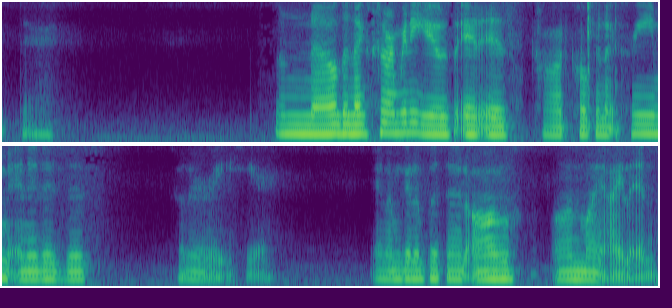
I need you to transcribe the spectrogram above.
Right there. So now the next color I'm going to use, it is called Coconut Cream, and it is this color right here. And I'm going to put that all on my eyelid.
